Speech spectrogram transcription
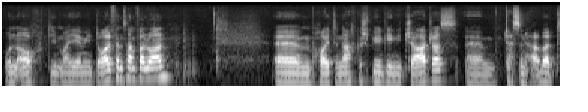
Und auch die Miami Dolphins haben verloren. Ähm, heute nachgespielt gegen die Chargers. Ähm, Justin Herbert,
